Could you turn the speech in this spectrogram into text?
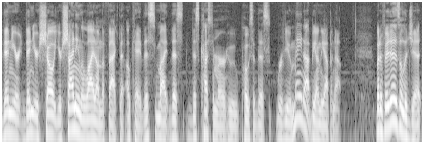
then you're then you're show you're shining the light on the fact that okay, this might this this customer who posted this review may not be on the up and up. But if it is a legit,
